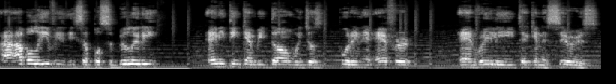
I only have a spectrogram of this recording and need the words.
I, I believe it's a possibility. Anything can be done with just putting in effort and really taking it serious.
